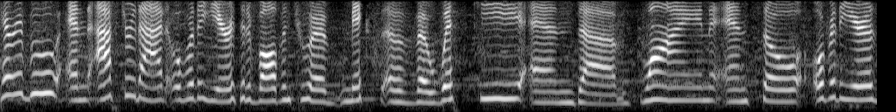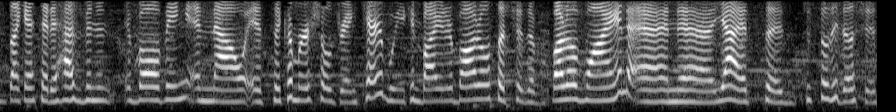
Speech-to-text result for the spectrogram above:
caribou, and after that, over the years, it evolved into a mix of uh, whiskey and um, wine. And so over the years, like I said, it has been evolving, and now it's a commercial drink. Caribou, you can buy it in a bottle, such as a bottle of wine, and uh, yeah, it's uh, just so delicious.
